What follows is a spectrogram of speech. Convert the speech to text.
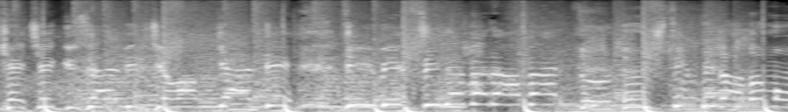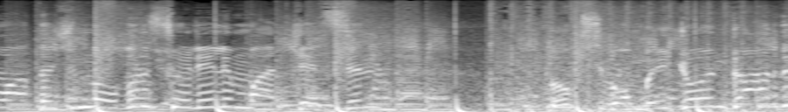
Keç'e güzel bir cevap geldi. DBS ile beraber. Dörde üçlük bir adam avantajının olduğunu söyleyelim Wildcats'in. Loxi bombayı gönderdi.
